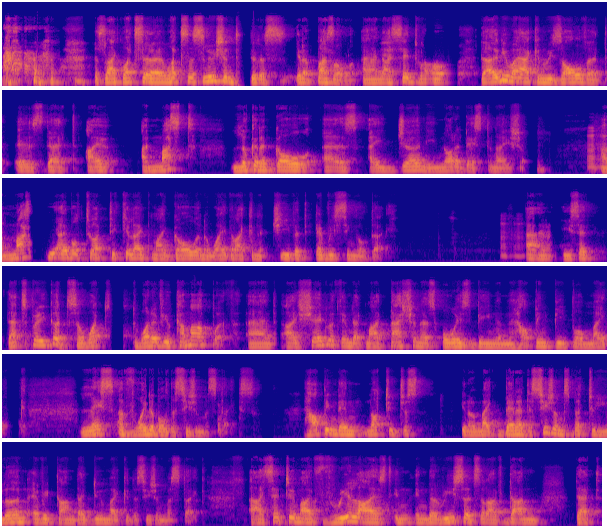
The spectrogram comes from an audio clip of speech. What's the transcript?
it's like, what's the, what's the solution to this, you know, puzzle? And I said, well, the only way I can resolve it is that I, I must look at a goal as a journey, not a destination. Mm-hmm. I must be able to articulate my goal in a way that I can achieve it every single day. Mm-hmm. And he said, That's pretty good. So, what, what have you come up with? And I shared with him that my passion has always been in helping people make less avoidable decision mistakes, helping them not to just you know make better decisions but to learn every time they do make a decision mistake i said to him i've realized in in the research that i've done that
